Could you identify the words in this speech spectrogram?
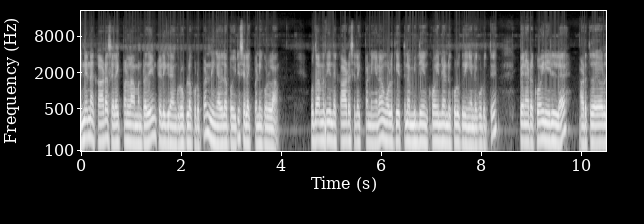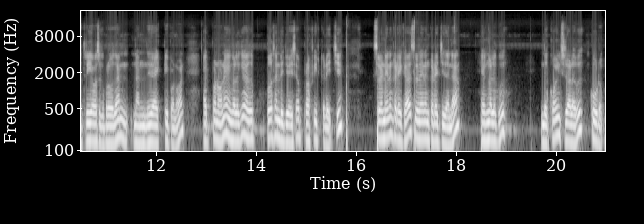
என்னென்ன கார்டை செலக்ட் பண்ணலாம்ன்றதையும் டெலிகிராம் குரூப்பில் கொடுப்பேன். நீங்கள் அதில் போயிட்டு செலக்ட் பண்ணி கொள்ளலாம் உதாரணத்துக்கு இந்த கார்டை செலக்ட் பண்ணிங்கன்னா உங்களுக்கு எத்தனை மில்லியன் கோயின் கொடுக்குறீங்கன்னு கொடுத்து இப்போ என்னோட கோயின் இல்லை. அடுத்த ஒரு த்ரீ ஹவர்ஸுக்கு பிறகு தான் நான் இதை ஆக்டிவ் பண்ணுவேன். ஆக்ட் பண்ணோன்னே எங்களுக்கு அது பர்சன்டேஜ் வைஸாக ப்ராஃபிட் கிடைச்சி சில நேரம் கிடைக்காது சில நேரம் கிடைச்சிதுன்னா எங்களுக்கு இந்த கோயின்ஸோட அளவு கூடும்.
